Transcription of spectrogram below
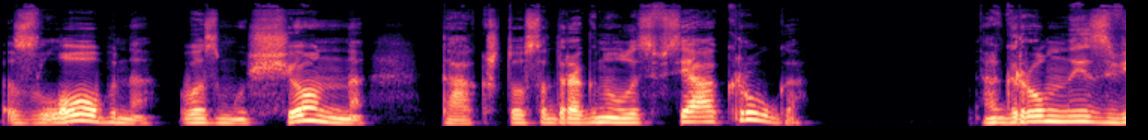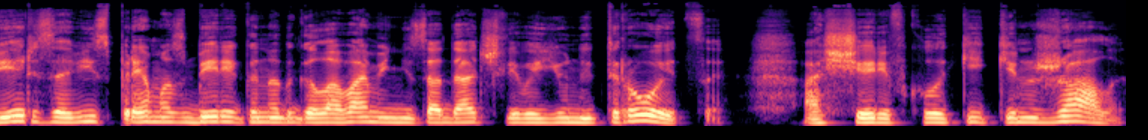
злобно, возмущенно, так что содрогнулась вся округа. Огромный зверь завис прямо с берега над головами незадачливой юной троицы, ощерив клыки кинжалы.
